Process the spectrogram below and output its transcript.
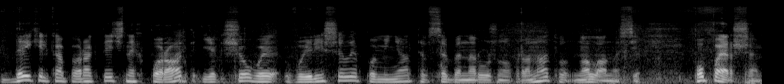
Декілька практичних порад, якщо ви вирішили поміняти в себе наружну гранату на ланосі. По-перше,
